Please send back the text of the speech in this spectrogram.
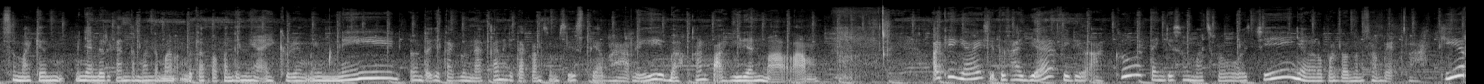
semakin menyadarkan teman-teman betapa pentingnya eye cream ini untuk kita gunakan, kita konsumsi setiap hari, bahkan pagi dan malam. Oke okay guys, itu saja video aku. Thank you so much for watching. Jangan lupa tonton sampai terakhir.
